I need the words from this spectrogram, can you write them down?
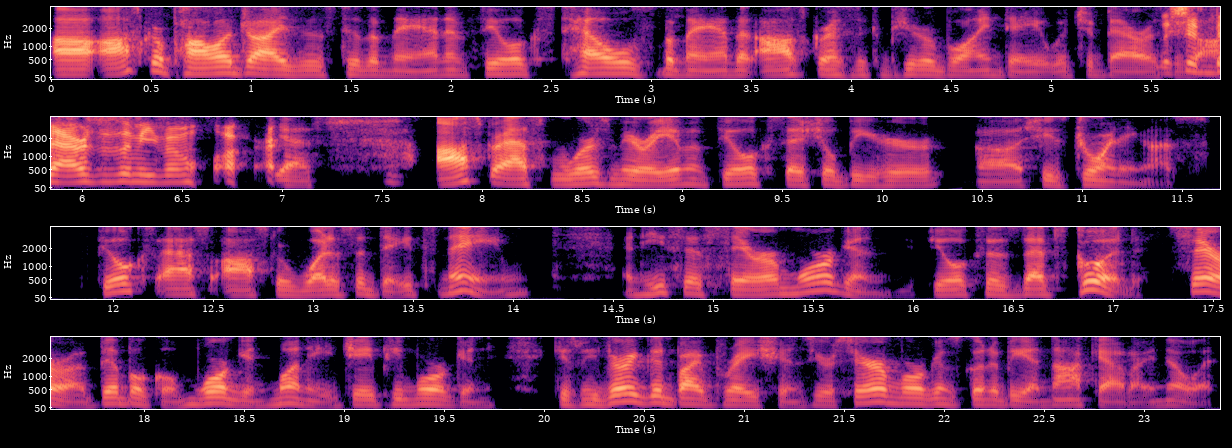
Uh, Oscar apologizes to the man, and Felix tells the man that Oscar has a computer blind date, which embarrasses. Which Oscar. embarrasses him even more. Yes. Oscar asks, "Where's Miriam?" And Felix says she'll be here. Uh, she's joining us. Felix asks Oscar, "What is the date's name?" And he says Sarah Morgan. Felix says, "That's good. Sarah, biblical. Morgan, money. J.P. Morgan gives me very good vibrations. Your Sarah Morgan's going to be a knockout. I know it."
